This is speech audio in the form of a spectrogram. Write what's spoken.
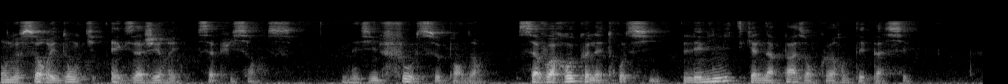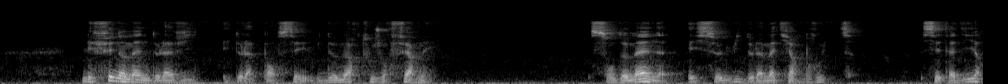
On ne saurait donc exagérer sa puissance, mais il faut cependant savoir reconnaître aussi les limites qu'elle n'a pas encore dépassées. Les phénomènes de la vie et de la pensée lui demeurent toujours fermés. Son domaine est celui de la matière brute, c'est-à-dire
